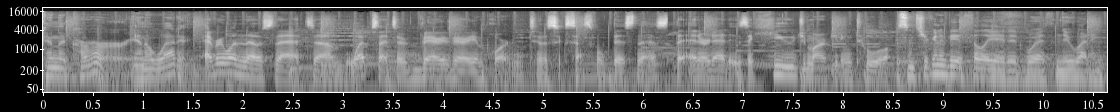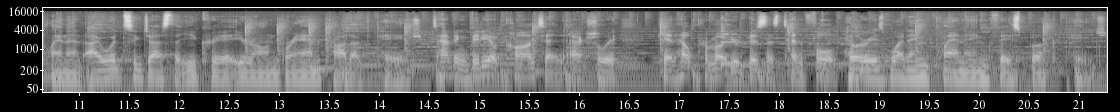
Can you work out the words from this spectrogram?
can occur in a wedding. Everyone knows that um, websites are very, very important to a successful business. The internet is a huge marketing tool. Since you're going to be affiliated with New Wedding Planet, I would suggest that you create your own brand product page. Having video content actually can help promote your business tenfold. Hillary's wedding planning Facebook page.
